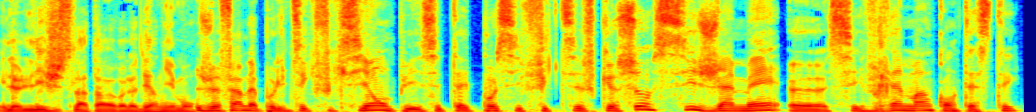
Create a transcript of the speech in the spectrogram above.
et le législateur a le dernier mot. Je vais faire de la politique fiction, puis c'est peut-être pas si fictif que ça. Si jamais euh, c'est vraiment contesté,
